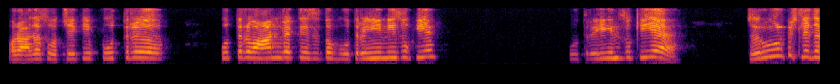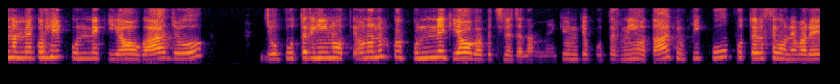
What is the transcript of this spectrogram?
और राजा सोचे कि पुत्र, पुत्रवान व्यक्ति से तो पुत्र ही नहीं सुखी है। पुत्रहीन सुखी है। ज़रूर पिछले जन्म में कोई पुण्य किया होगा जो जो पुत्रहीन होते हैं। उन्होंने कोई पुण्य किया होगा पिछले जन्म में कि उनके पुत्र नहीं होता, क्योंकि कुपुत्र से होने वाले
